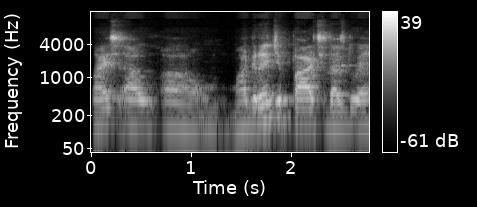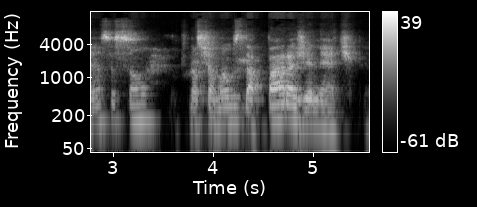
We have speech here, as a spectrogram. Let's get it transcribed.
mas a, a, uma grande parte das doenças são que nós chamamos da paragenética.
